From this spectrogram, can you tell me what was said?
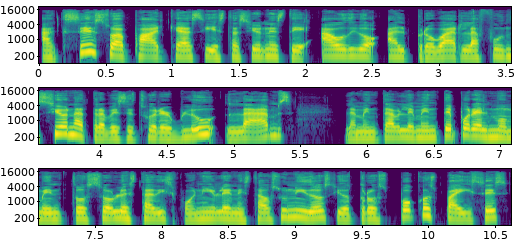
acceso a podcasts y estaciones de audio al probar la función a través de Twitter Blue Labs. Lamentablemente por el momento solo está disponible en Estados Unidos y otros pocos países,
